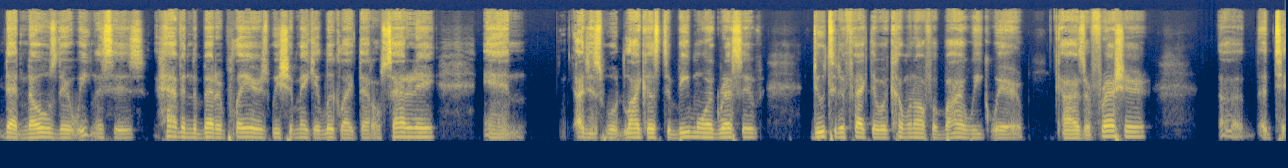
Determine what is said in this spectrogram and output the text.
that knows their weaknesses, having the better players, we should make it look like that on Saturday. And I just would like us to be more aggressive due to the fact that we're coming off a bye week where guys are fresher. Uh, a, t-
